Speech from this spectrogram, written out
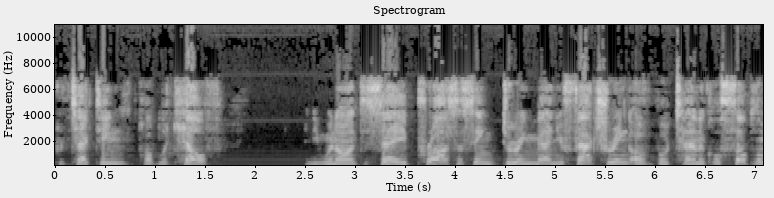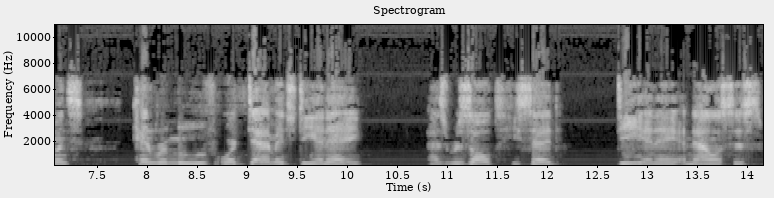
protecting public health. And he went on to say processing during manufacturing of botanical supplements can remove or damage DNA. As a result, he said, DNA analysis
